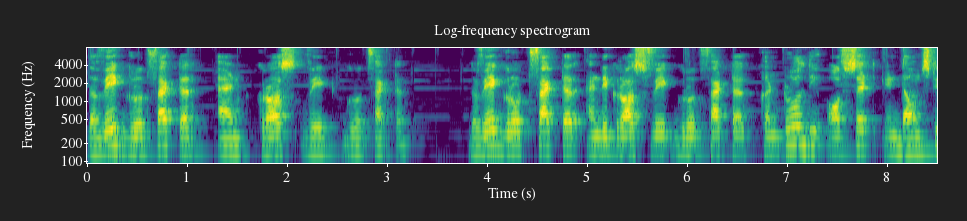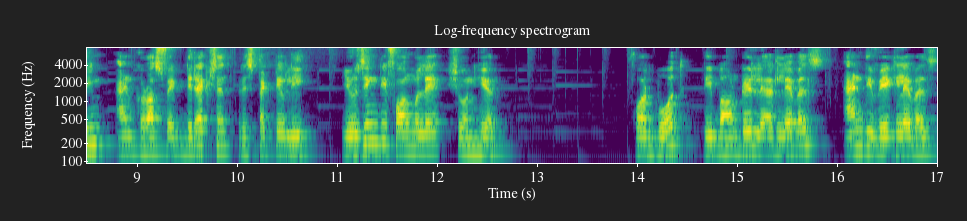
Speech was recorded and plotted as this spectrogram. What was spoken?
the wake growth factor and cross wake growth factor. The wake growth factor and the cross wake growth factor control the offset in downstream and cross wake direction respectively using the formulae shown here. For both the boundary layer levels and the wake levels,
